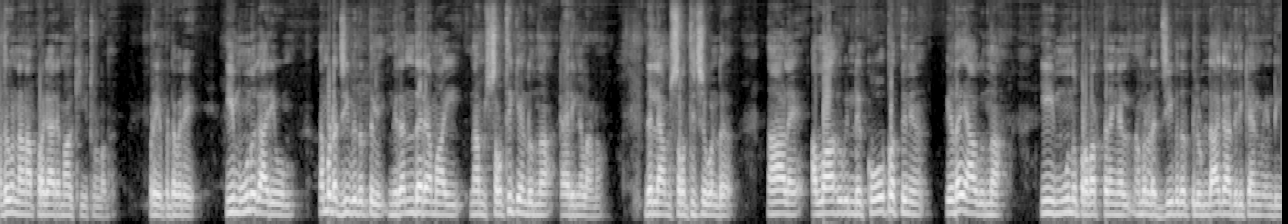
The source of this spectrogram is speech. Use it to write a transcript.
അതുകൊണ്ടാണ് അപ്രകാരമാക്കിയിട്ടുള്ളത് പ്രിയപ്പെട്ടവരെ ഈ മൂന്ന് കാര്യവും നമ്മുടെ ജീവിതത്തിൽ നിരന്തരമായി നാം ശ്രദ്ധിക്കേണ്ടുന്ന കാര്യങ്ങളാണ്. ഇതെല്ലാം ശ്രദ്ധിച്ചുകൊണ്ട് നാളെ അള്ളാഹുവിന്റെ കോപത്തിന് ഇടയാകുന്ന ഈ മൂന്ന് പ്രവർത്തനങ്ങൾ നമ്മുടെ ജീവിതത്തിൽ ഉണ്ടാകാതിരിക്കാൻ വേണ്ടി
